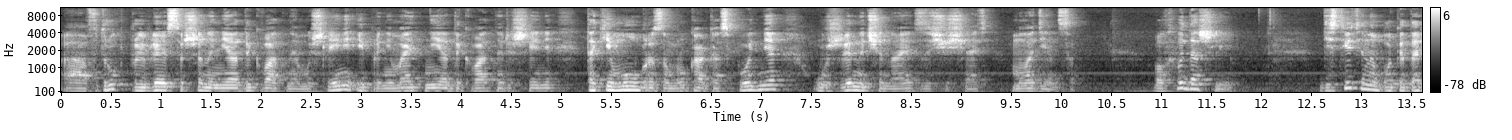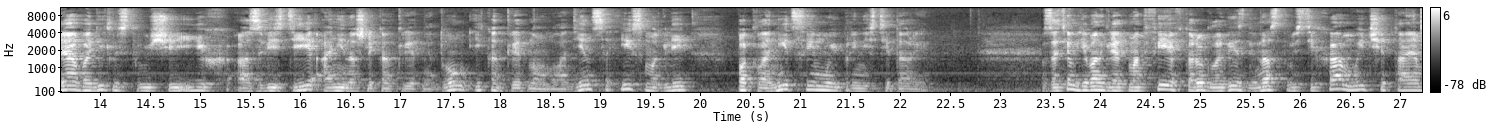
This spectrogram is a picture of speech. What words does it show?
а вдруг проявляет совершенно неадекватное мышление и принимает неадекватное решение. Таким образом, рука Господня уже начинает защищать младенца. Волхвы дошли. Действительно, благодаря водительствующей их а, звезде, они нашли конкретный дом и конкретного младенца и смогли поклониться ему и принести дары. Затем в Евангелии от Матфея, 2 главе с 12 стиха, мы читаем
